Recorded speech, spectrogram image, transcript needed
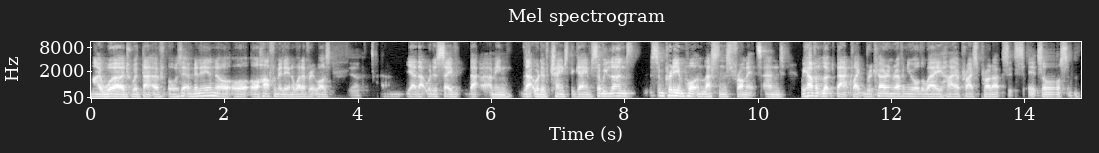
My word, would that have, or was it a million or, or, or half a million or whatever it was? Yeah. Um, yeah, that would have saved that. I mean, that would have changed the game. So we learned some pretty important lessons from it. And we haven't looked back like recurring revenue all the way, higher price products. It's, it's awesome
